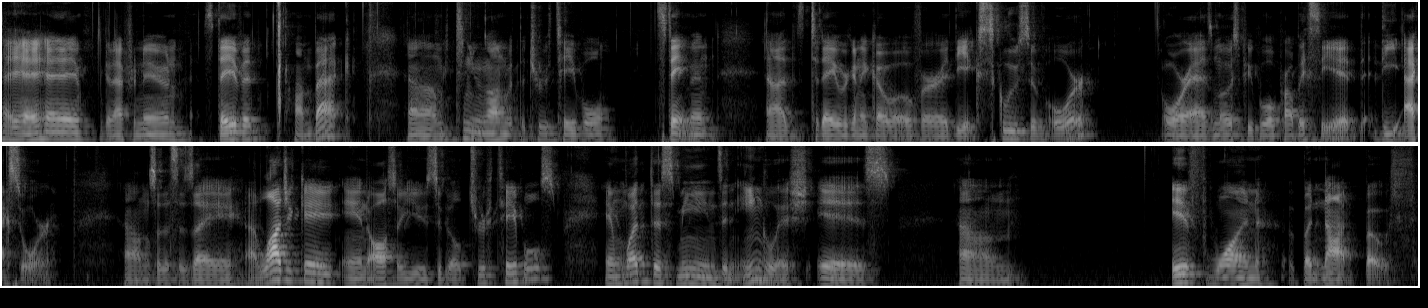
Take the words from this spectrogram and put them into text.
Hey, hey, hey, good afternoon. It's David. I'm back. Um, continuing on with the truth table statement. Uh, today we're going to go over the exclusive OR, or as most people will probably see it, the XOR. Um, so this is a, a, logic gate and also used to build truth tables. And what this means in English is um, if one but not both.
